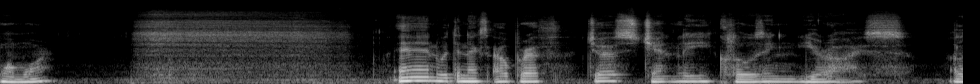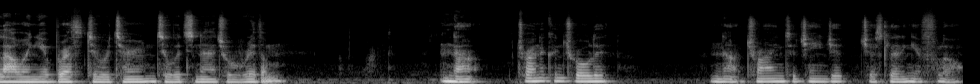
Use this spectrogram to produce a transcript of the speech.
One more. And with the next out breath, just gently closing your eyes, allowing your breath to return to its natural rhythm. Not trying to control it, not trying to change it, just letting it flow.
